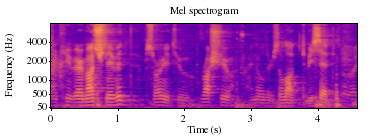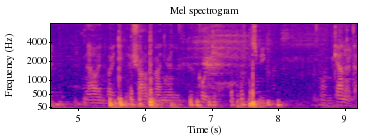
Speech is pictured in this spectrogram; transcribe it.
Thank you very much, David. I'm sorry to rush you. I know there's a lot to be said. Right. Now I invite Charles-Emmanuel Côté to speak from Canada.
